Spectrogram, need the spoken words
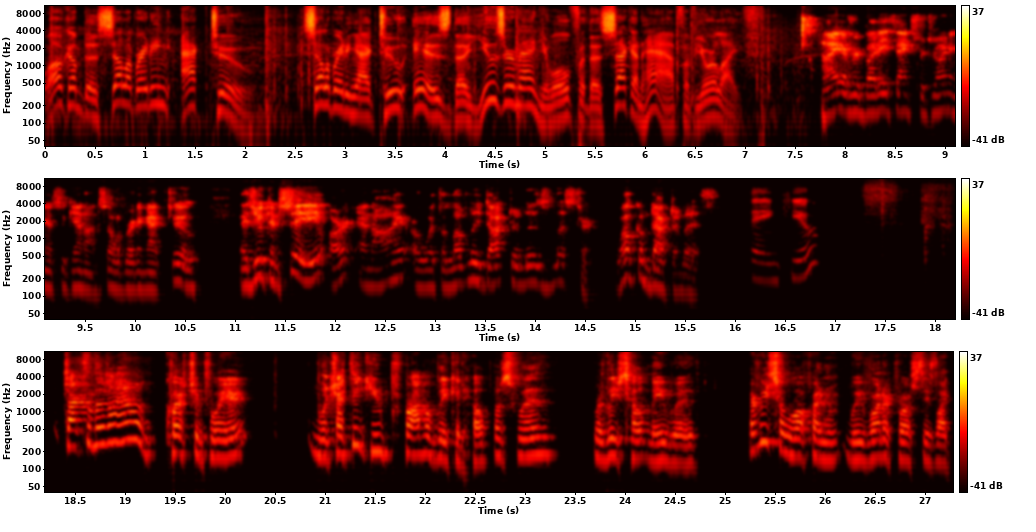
Welcome to Celebrating Act Two. Celebrating Act Two is the user manual for the second half of your life. Hi, everybody. Thanks for joining us again on Celebrating Act Two. As you can see, Art and I are with the lovely Dr. Liz Lister. Welcome, Dr. Liz. Thank you. Dr. Liz, I have a question for you, which I think you probably could help us with, or at least help me with. Every so often, we run across these like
